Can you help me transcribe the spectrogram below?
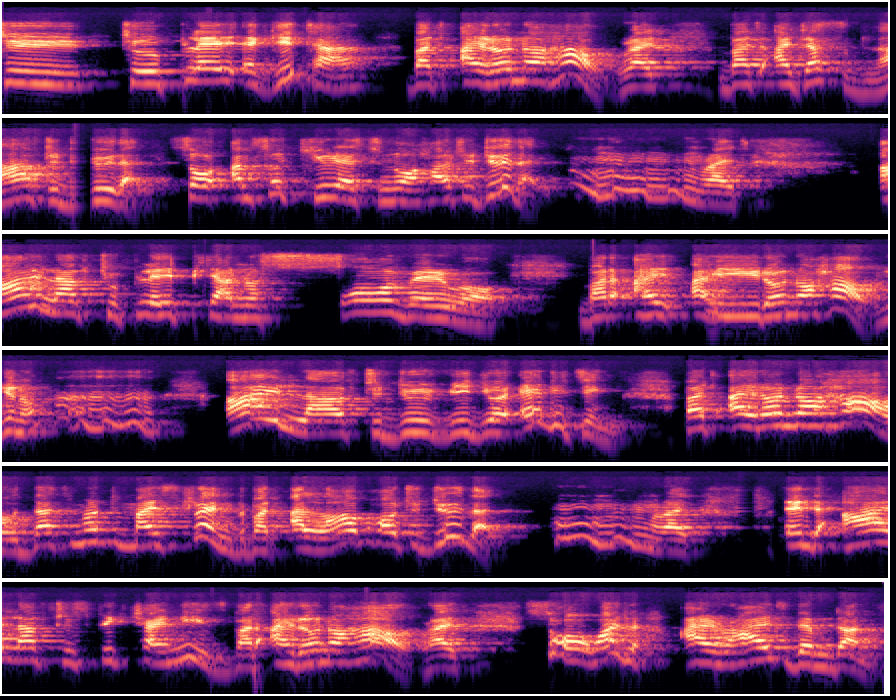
to, to play a guitar, but I don't know how, right? But I just love to do that. So I'm so curious to know how to do that, mm-hmm. right? I love to play piano so very well, but I, I don't know how, you know. I love to do video editing, but I don't know how. That's not my strength, but I love how to do that. Hmm, right? And I love to speak Chinese, but I don't know how, right? So what I write them down.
